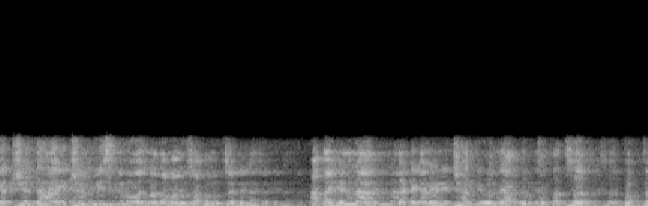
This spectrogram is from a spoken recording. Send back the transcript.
एकशे दहा एकशे वीस किलो वजनाचा माणूस आपण उचललेला आहे. आता ह्यांना त्या ठिकाणी ह्यांनी छातीवरती हात उचलतात. सर फक्त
